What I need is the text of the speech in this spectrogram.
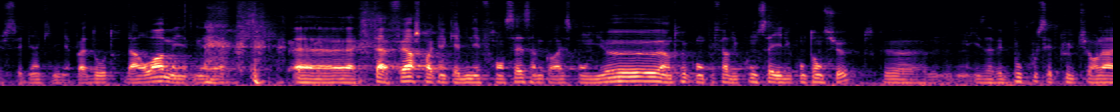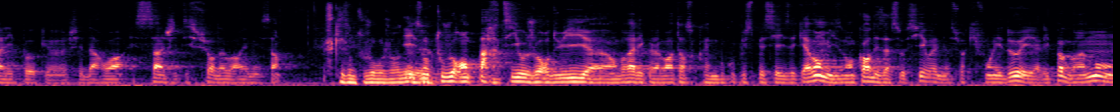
je sais bien qu'il n'y a pas d'autres Darrois, mais, mais euh, quitte à faire, je crois qu'un cabinet français, ça me correspond mieux. Un truc où on peut faire du conseil et du contentieux, parce qu'ils euh, avaient beaucoup cette culture-là à l'époque euh, chez Darrois, et ça, j'étais sûr d'avoir aimé ça. Ce qu'ils ont toujours aujourd'hui. Ils ont toujours en partie aujourd'hui. Euh, en vrai, les collaborateurs sont quand même beaucoup plus spécialisés qu'avant, mais ils ont encore des associés, ouais, bien sûr, qui font les deux. Et à l'époque, vraiment,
